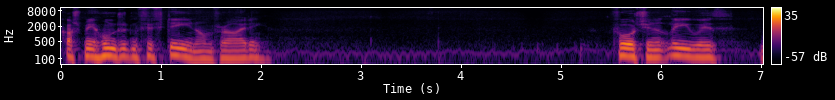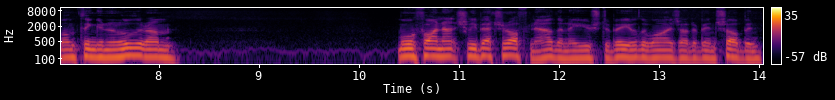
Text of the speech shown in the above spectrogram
Cost me 115 on Friday. Fortunately, with one thing and another, I'm more financially better off now than I used to be, otherwise, I'd have been sobbing.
